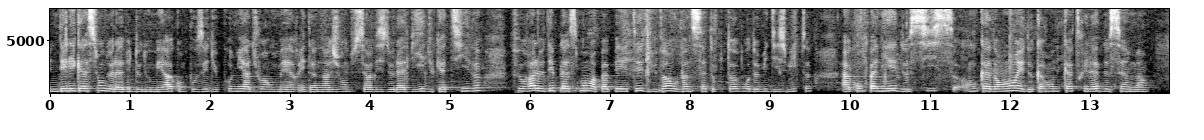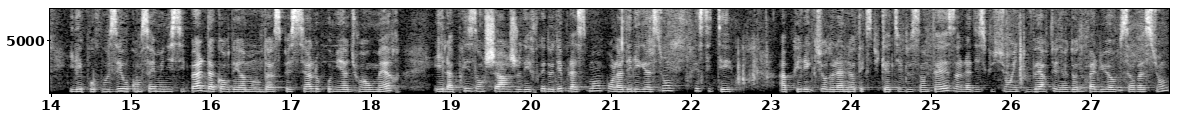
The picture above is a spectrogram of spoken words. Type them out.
une délégation de la ville de Nouméa, composée du premier adjoint au maire et d'un agent du service de la vie éducative, fera le déplacement à Papeete du 20 au 27 octobre 2018, accompagné de 6 encadrants et de 44 élèves de CM1. Il est proposé au conseil municipal d'accorder un mandat spécial au premier adjoint au maire et la prise en charge des frais de déplacement pour la délégation précitée. Après lecture de la note explicative de synthèse, la discussion est ouverte et ne donne pas lieu à observation.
